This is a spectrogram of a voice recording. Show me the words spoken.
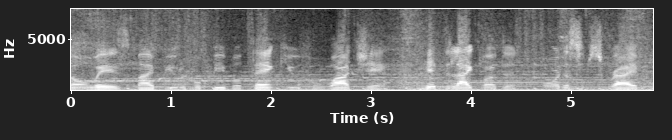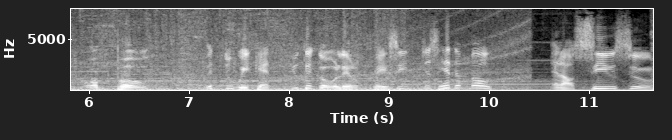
always, my beautiful people, thank you for watching. Hit the like button or the subscribe or both. With the weekend, you can go a little crazy, just hit them both. And I'll see you soon.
